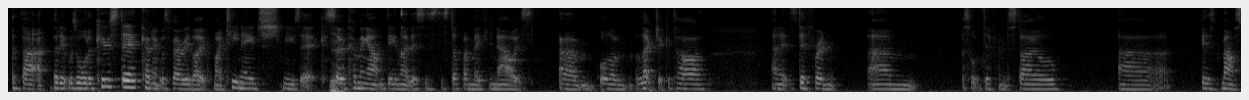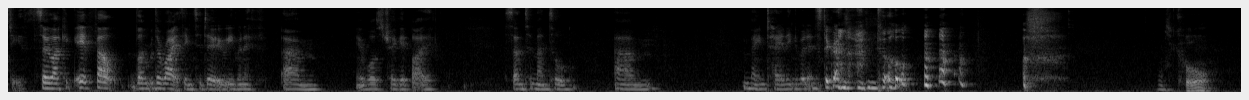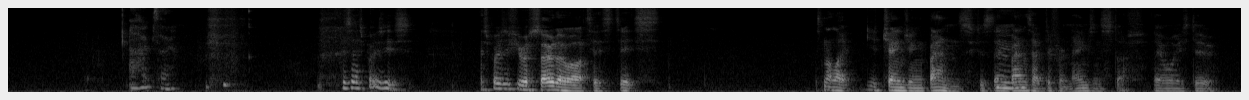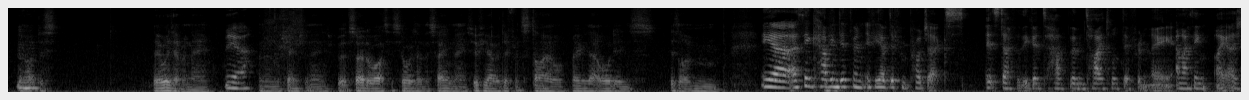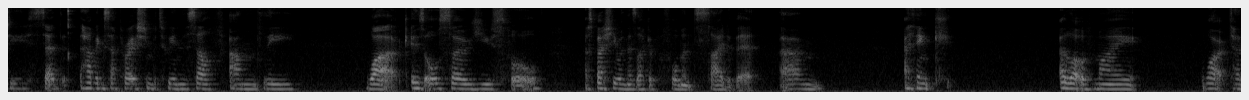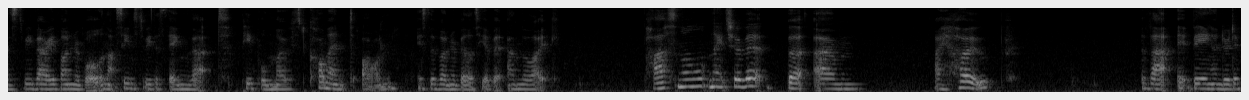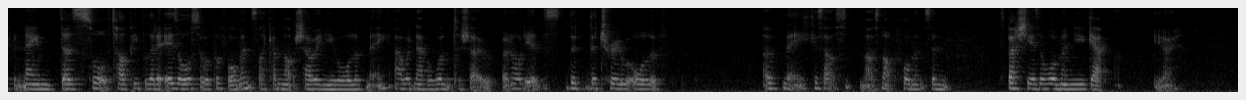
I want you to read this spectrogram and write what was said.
of that, but it was all acoustic and it was very like my teenage music. So coming out and being like, this is the stuff I'm making now, it's um, all on electric guitar and it's different, um, sort of different style, uh, is mouse teeth. So like it, it felt the, the right thing to do, even if um, it was triggered by sentimental um, maintaining of an Instagram handle. That's cool. I hope so. Because I suppose it's, I suppose if you're a solo artist, it's, it's not like you're changing bands because then Mm. bands have different names and stuff. They always do. They're not Mhm. just. They always have a name Yeah. and then they change the names. But solo artists always have the same name. So if you have a different style, maybe that audience is like, mm, Yeah, I think having different, if you have different projects, it's definitely good to have them titled differently. And I think, like as you said, having separation between the self and the work is also useful, especially when there's like a performance side of it. Um, I think a lot of my work tends to be very vulnerable, and that seems to be the thing that people most comment on is the vulnerability of it and the like personal nature of it. But um, I hope that it being under a different name does sort of tell people that it is also a performance. Like I'm not showing you all of me. I would never want to show an audience the the true all of of me because that's that's not performance and especially as a woman you get you know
